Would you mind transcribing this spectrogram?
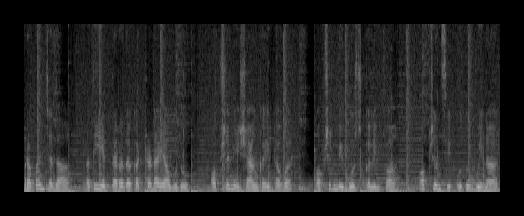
ಪ್ರಪಂಚದ ಅತಿ ಎತ್ತರದ ಕಟ್ಟಡ ಯಾವುದು? Option A Shanghai tower, option B Burj Khalifa, option C Qutub Minar,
